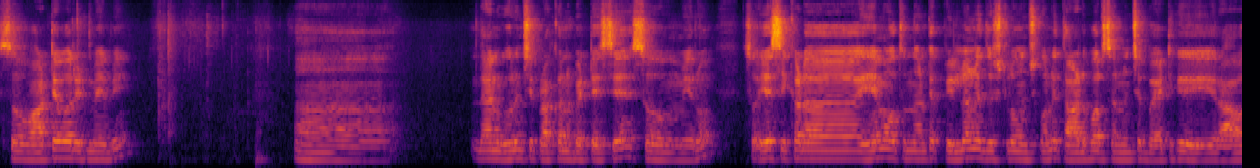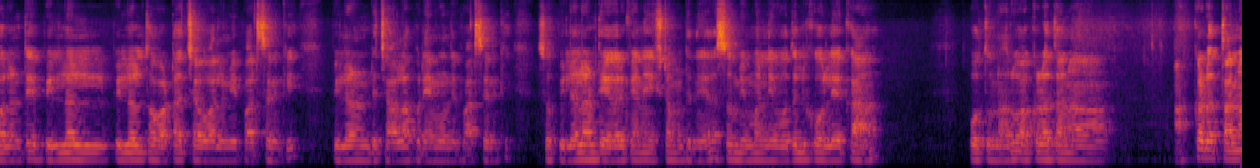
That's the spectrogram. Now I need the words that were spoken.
so whatever it may be దాని గురించి ప్రక్కన పెట్టేస్తే సో మీరు సో ఎస్ ఇక్కడ ఏమవుతుందంటే పిల్లల్ని దృష్టిలో ఉంచుకొని థర్డ్ పర్సన్ నుంచి బయటికి రావాలంటే పిల్లలు పిల్లలతో అటాచ్ అవ్వాలి మీ పర్సన్కి పిల్లలంటే చాలా ప్రేమ ఉంది పర్సన్కి సో పిల్లలు అంటే ఎవరికైనా ఇష్టం ఉంటుంది కదా సో మిమ్మల్ని వదులుకోలేక పోతున్నారు. అక్కడ తన అక్కడ తన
